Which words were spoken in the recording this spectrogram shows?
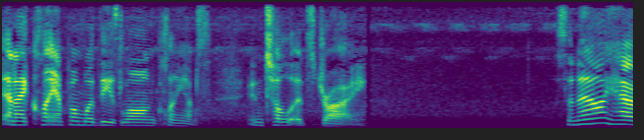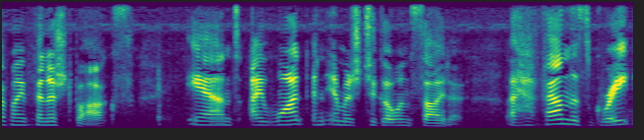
and I clamp them with these long clamps until it's dry. So now I have my finished box and I want an image to go inside it. I found this great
